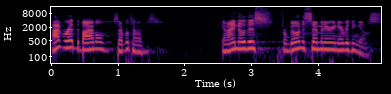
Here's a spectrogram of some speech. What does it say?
I've read the Bible several times, and I know this from going to seminary and everything else.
